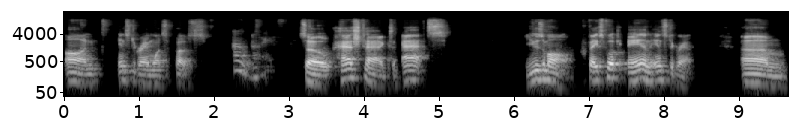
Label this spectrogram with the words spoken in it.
on Instagram once it posts. Oh, nice. So hashtags, ats, use them all, Facebook and Instagram. Um,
